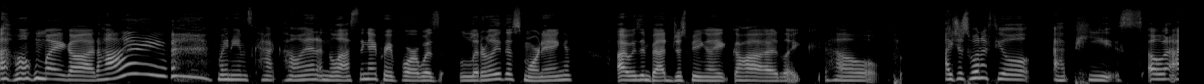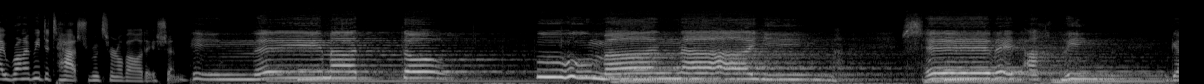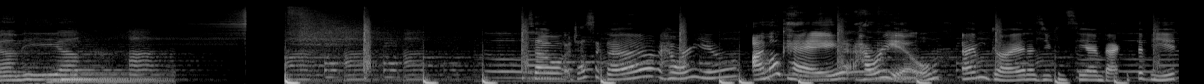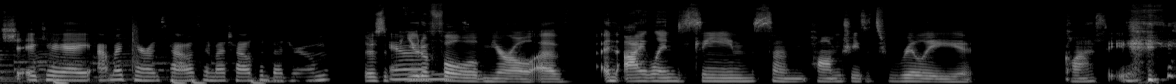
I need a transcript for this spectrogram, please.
Oh my God. Hi. My name's Kat Cohen. And the last thing I prayed for was literally this morning. I was in bed just being like, God, like, help. I just want to feel at peace. Oh, and I want to be detached from external validation. So, Jessica, how are you? I'm okay. How are you? I'm good. As you can see, I'm back at the beach, aka at my parents' house in my childhood bedroom. There's a And- beautiful mural of an island scene, some palm trees. It's really classy.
